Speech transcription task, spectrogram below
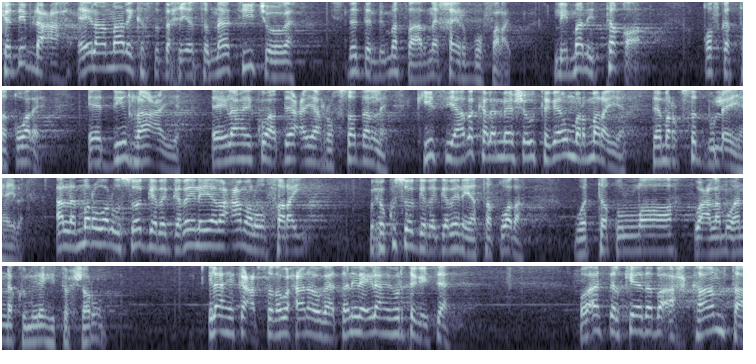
Kadib dhaca ee ilaa maalinka saddexiyo tobnaad sii jooga isna dembi ma saarnay khayr buu falay. Liman ittaqa qofka taqwo leh ee diin raacaya ee ilaahay ku adeecaya ruqsadan leh. Kii siyaabo kale meesha u tegee u marmaraya dee ma ruqsad buu leeyahayba. Alle mar wal uu soo gebagabaynayaba camal uu faray. Wuxuu ku soo gebagabaynayaa taqwada. Wattaquu llah waclamuu annakum ilayhi tuxsharuun ilaahay ka cabsada waxaana ogaataan inay ilaahay hortegaysaan. Oo asalkeedaba axkaamta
